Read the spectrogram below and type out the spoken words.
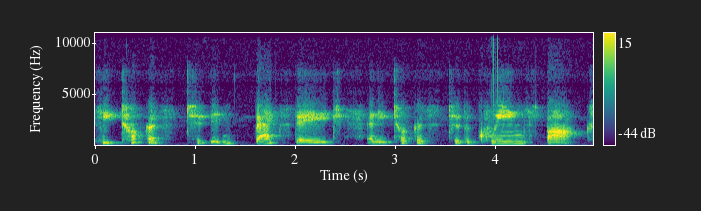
he took us to in backstage and he took us to the Queen's box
